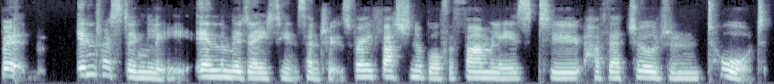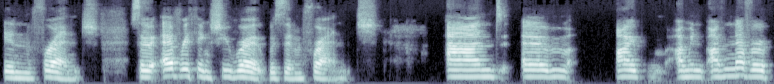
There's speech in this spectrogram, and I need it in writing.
But interestingly, in the mid 18th century, it was very fashionable for families to have their children taught in French. So everything she wrote was in French. And um, I, I mean, I've never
